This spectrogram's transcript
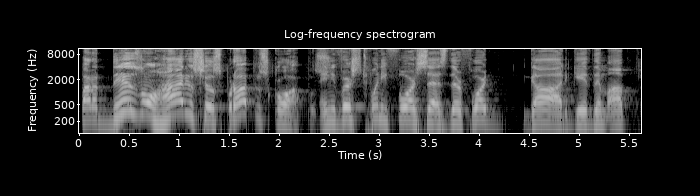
para desonrarem os seus próprios corpos. And in verse 24 says, Therefore God gave them up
